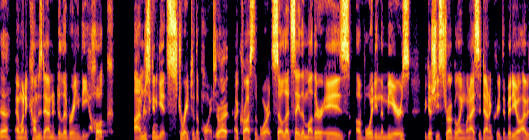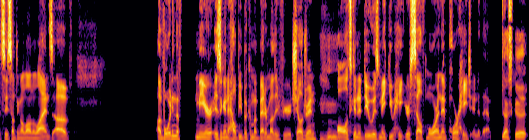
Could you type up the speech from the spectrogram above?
yeah, And when it comes down to delivering the hook, I'm just going to get straight to the point right, across the board. So let's say the mother is avoiding the mirrors because she's struggling. When I sit down and create the video, I would say something along the lines of avoiding the mirror isn't going to help you become a better mother for your children. Mhm. All it's going to do is make you hate yourself more and then pour hate into them. that's good.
